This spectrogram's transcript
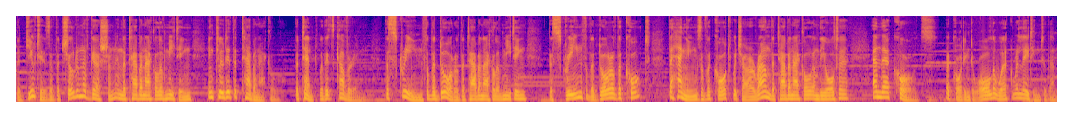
The duties of the children of Gershon in the tabernacle of meeting included the tabernacle, the tent with its covering, the screen for the door of the tabernacle of meeting, the screen for the door of the court, the hangings of the court which are around the tabernacle and the altar, and their cords, according to all the work relating to them.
